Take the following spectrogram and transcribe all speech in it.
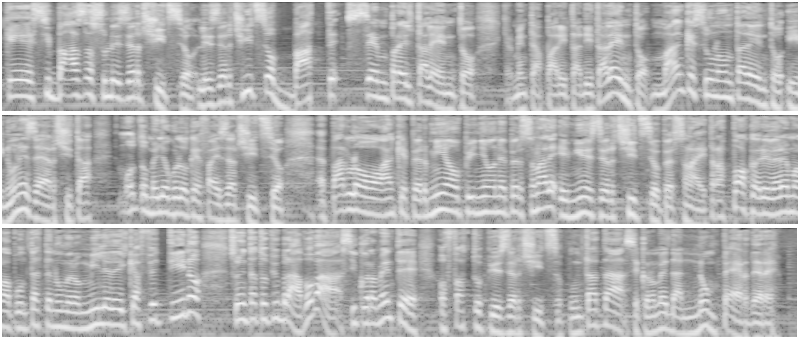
che si basa sull'esercizio. L'esercizio batte sempre il talento, chiaramente a parità di talento, ma anche se uno ha un talento e non esercita, è molto meglio quello che fa esercizio. Eh, parlo anche per mia opinione personale e mio esercizio personale. Tra poco arriveremo alla puntata numero 1000 del caffettino, sono diventato più bravo, ma sicuramente ho fatto più esercizio. Puntata secondo me da non perdere.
